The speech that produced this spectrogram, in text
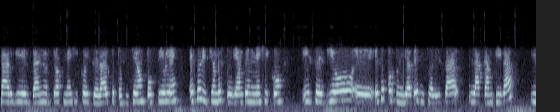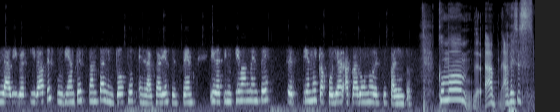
Cargill, Daniel Truck México y CEDAL que pues hicieron posible esta edición de estudiante en México y se dio eh, esa oportunidad de visualizar la cantidad y la diversidad de estudiantes tan talentosos en las áreas de STEM y definitivamente se tiene que apoyar a cada uno de estos talentos. ¿Cómo a, veces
